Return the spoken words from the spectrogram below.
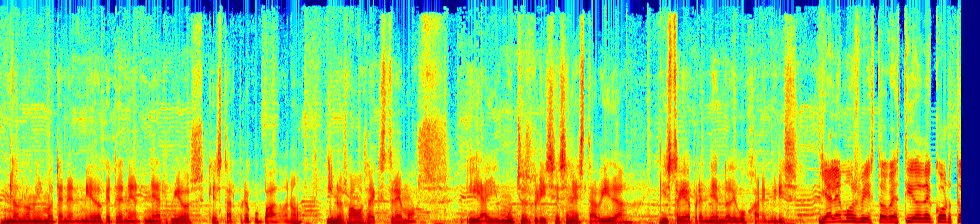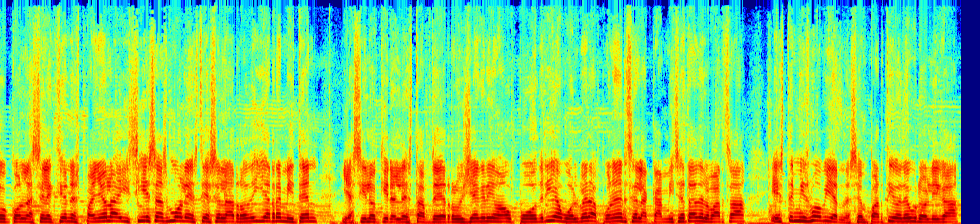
No es lo mismo tener miedo que tener nervios que estar preocupado, ¿no? Y nos vamos a extremos y hay muchos grises en esta vida y estoy aprendiendo a dibujar en gris. Ya le hemos visto vestido de corto con la selección española y si esas molestias en la rodilla remiten, y así lo quiere el staff de Roger Grimau, podría volver a ponerse la camiseta del Barça este mismo viernes en partido de Euroliga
